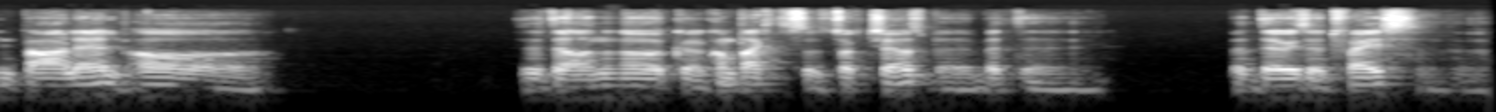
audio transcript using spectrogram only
in parallel, or there are no compact structures, but but, uh, but there is a trace. Uh,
